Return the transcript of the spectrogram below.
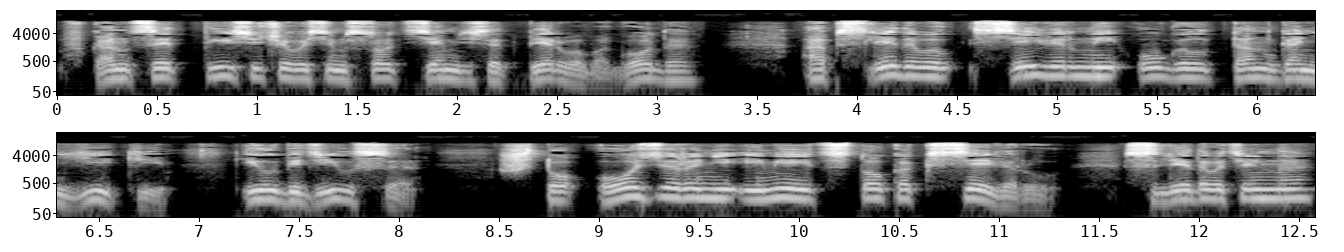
в конце 1871 года обследовал северный угол Танганьики и убедился, что озеро не имеет стока к северу, следовательно,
